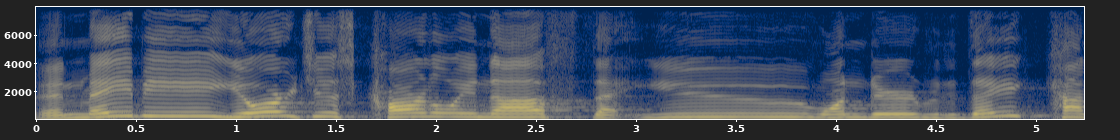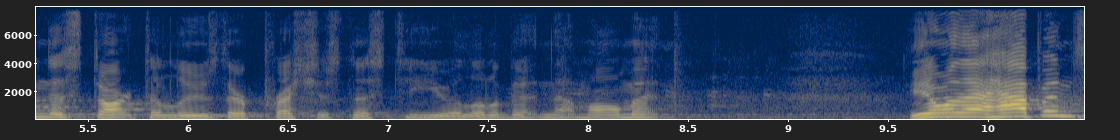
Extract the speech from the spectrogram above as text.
And maybe you're just carnal enough that you wondered, did they kind of start to lose their preciousness to you a little bit in that moment? You know when that happens?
